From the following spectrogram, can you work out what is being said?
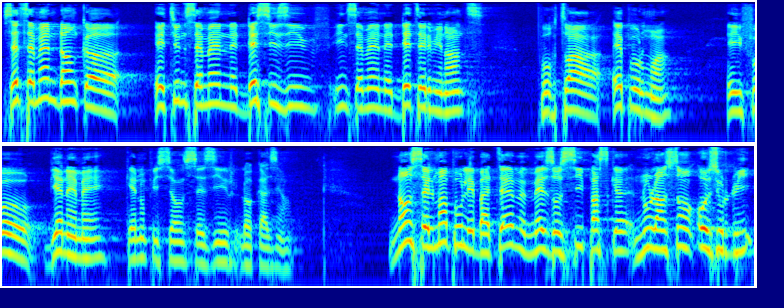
Cette semaine donc euh, est une semaine décisive, une semaine déterminante pour toi et pour moi. Et il faut bien aimer que nous puissions saisir l'occasion non seulement pour les baptêmes, mais aussi parce que nous lançons aujourd'hui,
